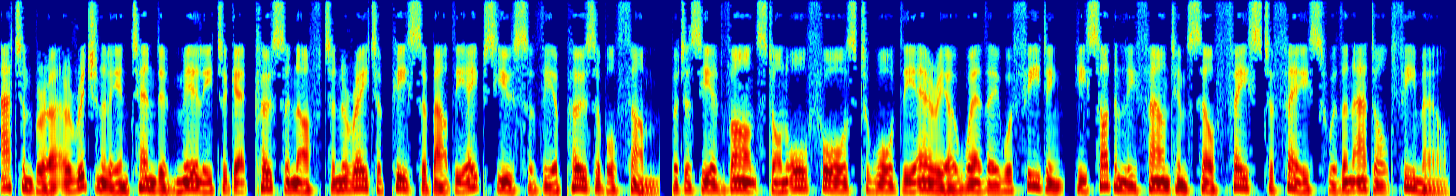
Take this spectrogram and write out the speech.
Attenborough originally intended merely to get close enough to narrate a piece about the ape's use of the opposable thumb, but as he advanced on all fours toward the area where they were feeding, he suddenly found himself face to face with an adult female.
